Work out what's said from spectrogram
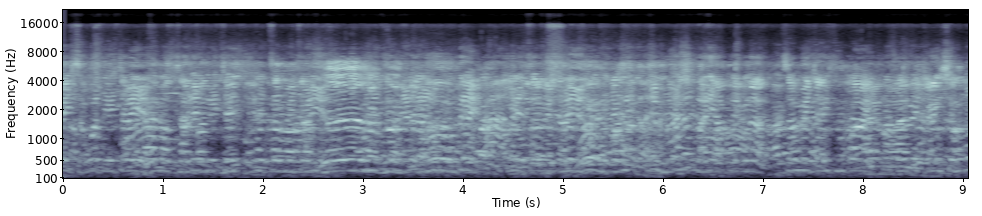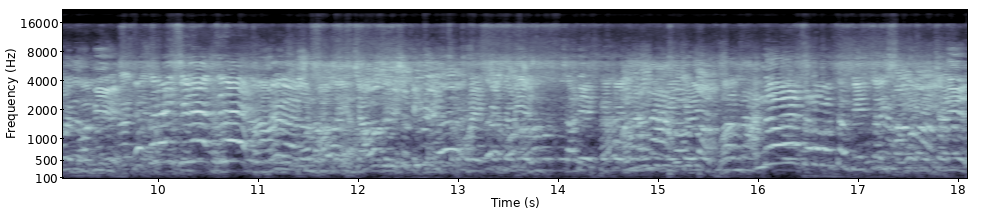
त्रेचाळीस सव्वा त्रेचाळीस साडे त्रेचाळीस पावणे चव्वेचाळीस आपल्याकडं चव्वेचाळीस रुपये चव्वेचाळीस रुपये साडे एक्केचाळीस बेचाळीस सव्वा बेचाळीस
